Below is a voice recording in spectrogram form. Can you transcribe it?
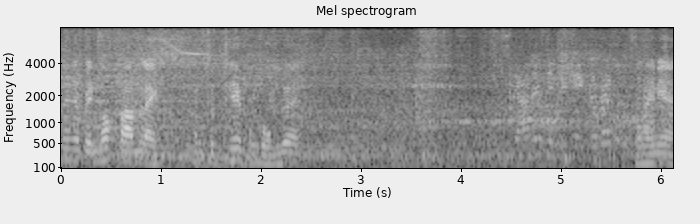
น่าจะเป็นเพราะความแหลกมันสุดเทพของผมด้วย อะไรเนี่ย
